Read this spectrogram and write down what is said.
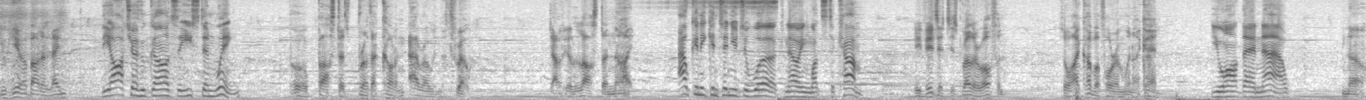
You hear about Elaine? The archer who guards the eastern wing? Poor bastard's brother caught an arrow in the throat. Doubt he'll last the night. How can he continue to work knowing what's to come? He visits his brother often, so I cover for him when I can. You aren't there now. No.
